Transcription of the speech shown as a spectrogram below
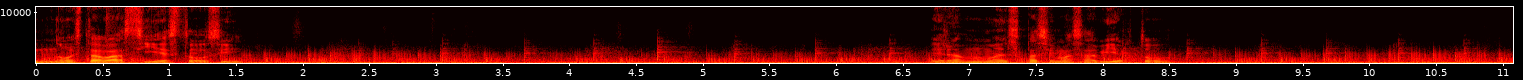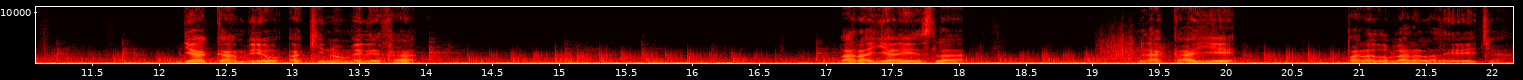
No estaba así esto, ¿sí? Era un espacio más abierto. Ya cambió. Aquí no me deja... Para allá es la... La calle para doblar a la derecha.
